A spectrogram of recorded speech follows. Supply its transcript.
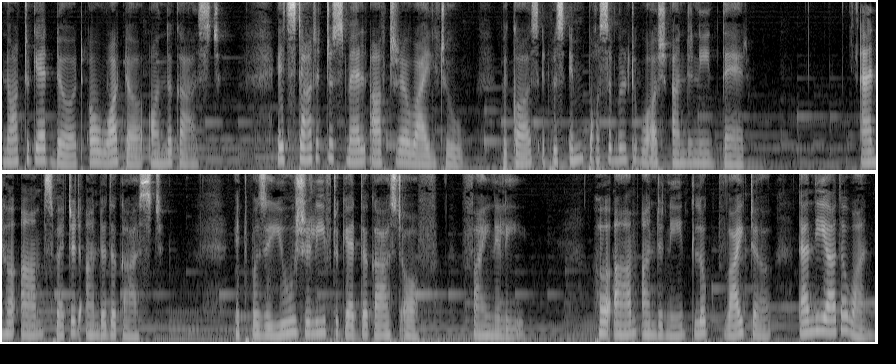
not to get dirt or water on the cast. It started to smell after a while too, because it was impossible to wash underneath there. And her arm sweated under the cast. It was a huge relief to get the cast off, finally. Her arm underneath looked whiter than the other one.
